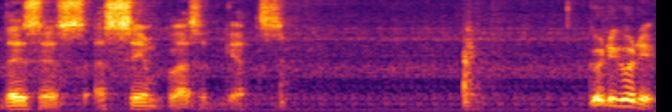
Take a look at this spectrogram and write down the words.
this is as simple as it gets. Goody goody.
